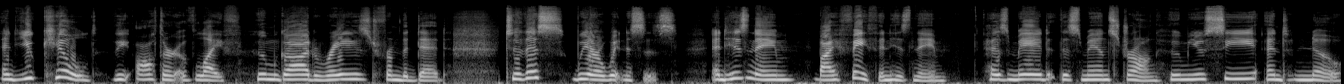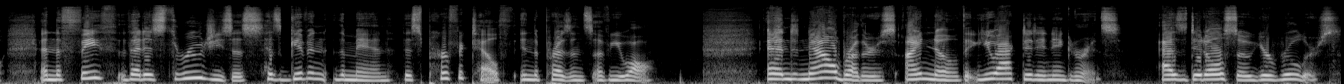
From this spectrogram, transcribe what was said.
and you killed the author of life, whom God raised from the dead. To this we are witnesses, and his name, by faith in his name, has made this man strong, whom you see and know, and the faith that is through Jesus has given the man this perfect health in the presence of you all. And now, brothers, I know that you acted in ignorance, as did also your rulers.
